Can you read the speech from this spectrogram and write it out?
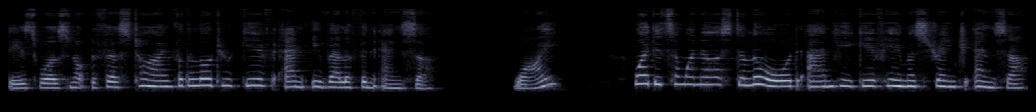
this was not the first time for the Lord to give an irrelevant answer. Why? Why did someone ask the Lord and he gave him a strange answer?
